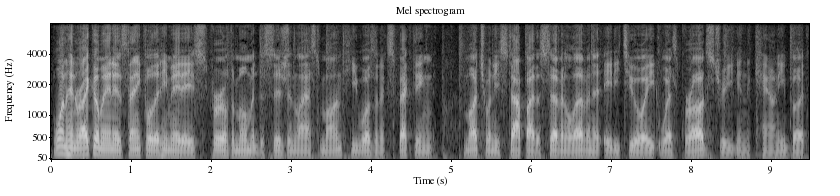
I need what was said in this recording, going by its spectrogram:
One Henrico man is thankful that he made a spur-of-the-moment decision last month. He wasn't expecting much when he stopped by the 7-Eleven at 8208 West Broad Street in the county, but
